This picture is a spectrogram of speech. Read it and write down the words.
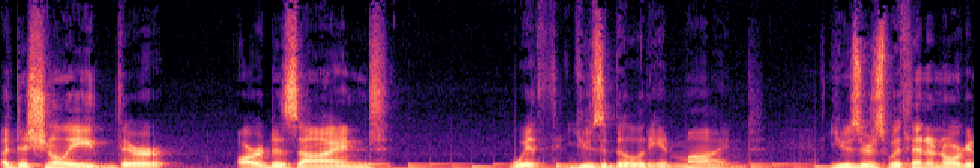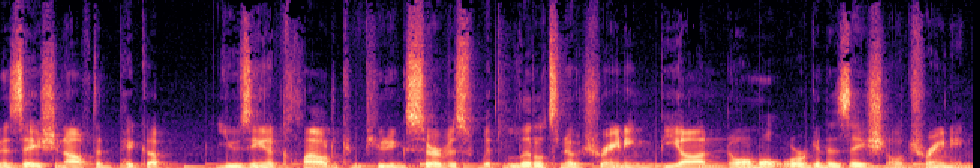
Additionally, there are designed with usability in mind. Users within an organization often pick up using a cloud computing service with little to no training beyond normal organizational training.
